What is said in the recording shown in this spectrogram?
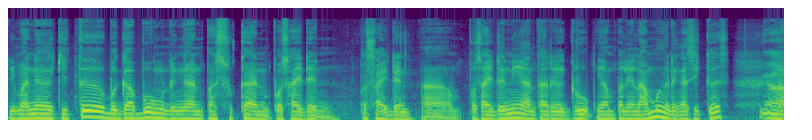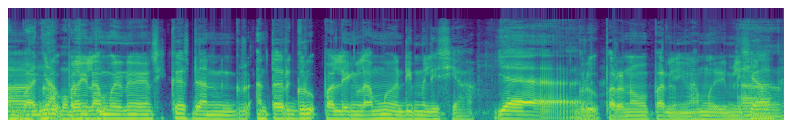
Di mana kita bergabung dengan pasukan Poseidon. Poseidon. Ha, Poseidon ni antara grup yang paling lama dengan Seekers. yang Ah, banyak grup membantu. paling lama dengan Seekers dan gru- antara grup paling lama di Malaysia. Yeah. Grup paranormal paling lama di Malaysia Ah.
